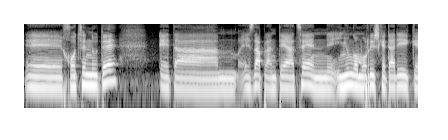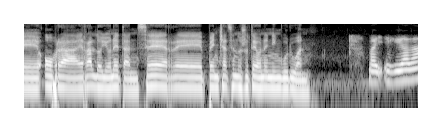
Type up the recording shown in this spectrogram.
e, jotzen dute, eta mm, ez da planteatzen inungo murrizketarik e, obra erraldo honetan zer e, pentsatzen duzute honen inguruan? Bai, egia da,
